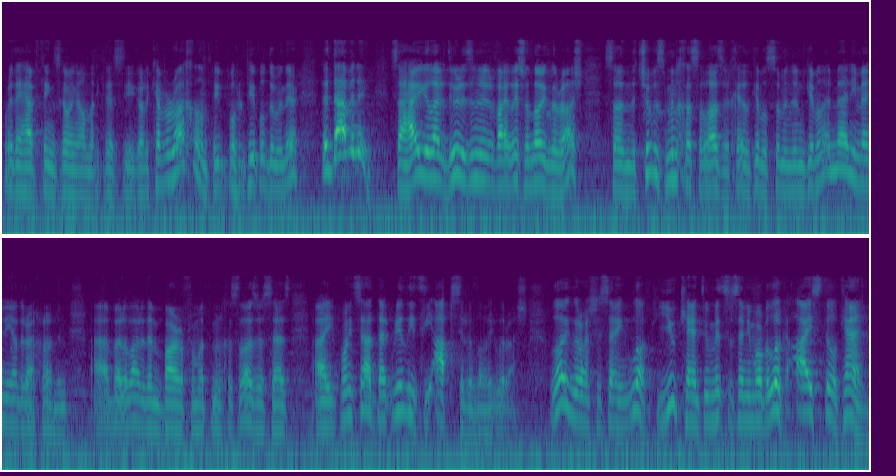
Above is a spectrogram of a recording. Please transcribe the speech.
where they have things going on like this. You go to Kever Rachel, and people, what are people doing there? They're davening. So how are you allowed to do it? Isn't it a violation of Loig L'Rosh? So in the Chuvas Minchas Elazar, Chel Gimel Suman Nun Gimel, and many, many other Achronim, uh, but a lot of them borrow from what the Minchas Elazar says. Uh, he points out that really it's the opposite of Loig L'Rosh. Loig L'Rosh is saying, look, you can't do mitzvahs anymore, but look, I still can.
